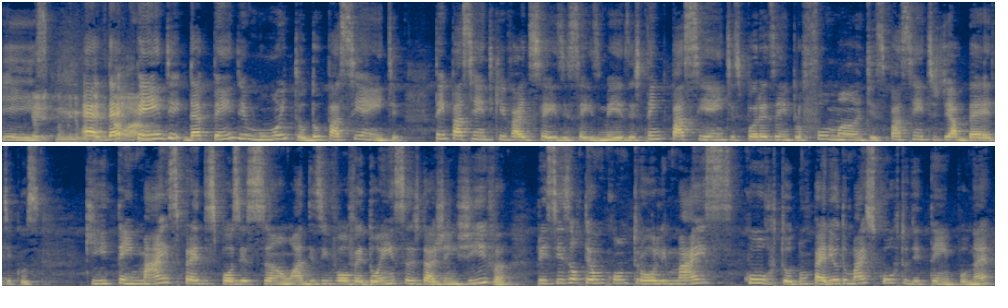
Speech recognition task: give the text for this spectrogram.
Isso. Gente, no mínimo, é, depende, depende muito do paciente. Tem paciente que vai de seis e seis meses, tem pacientes, por exemplo, fumantes, pacientes diabéticos, que têm mais predisposição a desenvolver doenças da gengiva precisam ter um controle mais curto, num período mais curto de tempo, né?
